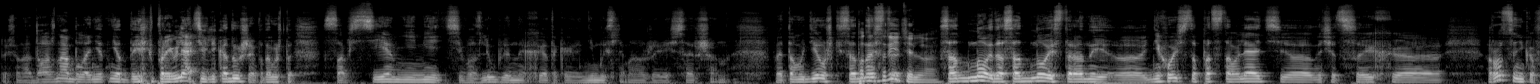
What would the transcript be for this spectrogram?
То есть она должна была нет-нет, да и проявлять великодушие, потому что совсем не иметь возлюбленных это как немыслимая уже вещь совершенно. Поэтому девушки с одной стороны... С одной, да, с одной стороны, э, не хочется подставлять, э, значит, своих э, родственников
